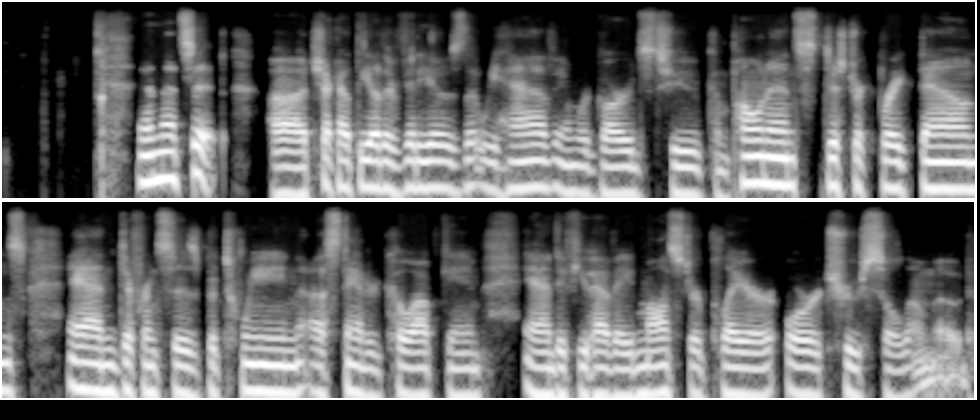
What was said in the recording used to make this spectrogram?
And that's it. Uh, check out the other videos that we have in regards to components, district breakdowns, and differences between a standard co op game and if you have a monster player or true solo mode.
